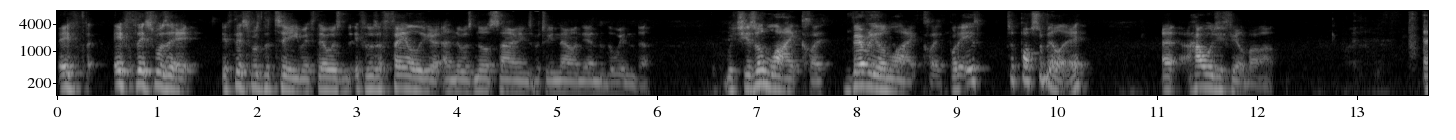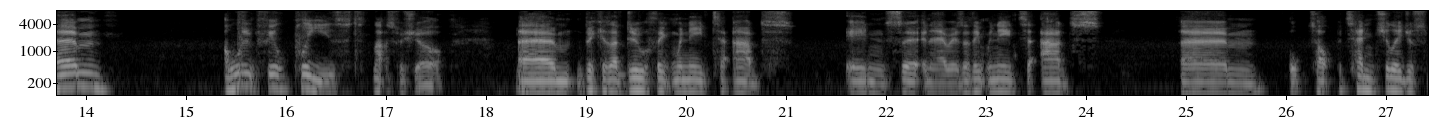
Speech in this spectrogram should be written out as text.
if if this was it, if this was the team, if there was if it was a failure and there was no signings between now and the end of the window, which is unlikely, very unlikely, but it is a possibility. Uh, how would you feel about that? Um, I wouldn't feel pleased, that's for sure, um, because I do think we need to add in certain areas. I think we need to add um, up top potentially just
